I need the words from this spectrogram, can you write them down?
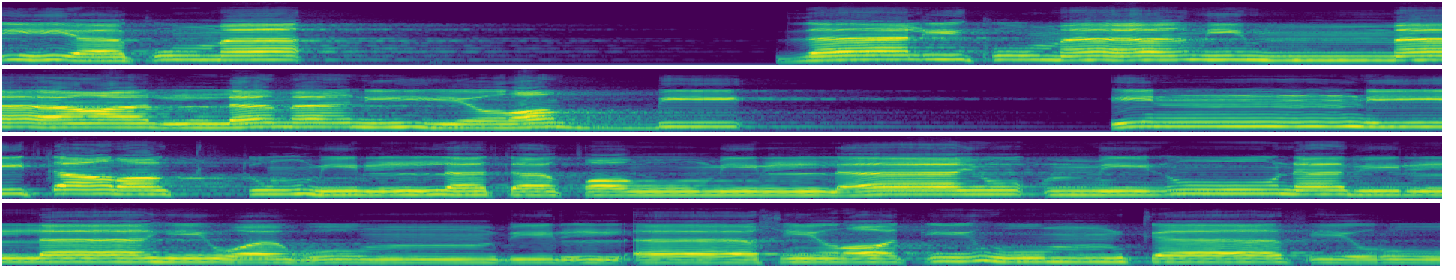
يأتيكما ذلكما مما علمني ربي إني تركت ملة قوم لا يؤمنون بالله وهم بالآخرة هم كافرون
